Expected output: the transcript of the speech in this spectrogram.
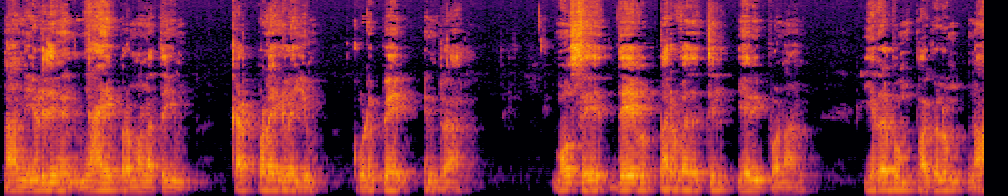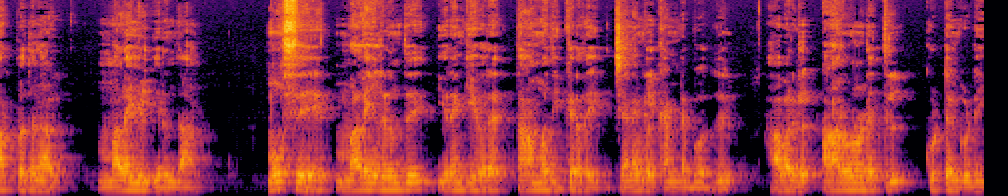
நான் எழுதின நியாயப்பிரமாணத்தையும் கற்பனைகளையும் கொடுப்பேன் என்றார். மோசே தேவ பர்வதத்தில் ஏறிப்போனான். இரவும் பகலும் நாற்பது நாள் மலையில் இருந்தான். மோசே மலையிலிருந்து இறங்கி வர தாமதிக்கிறதை ஜனங்கள் கண்டபோது அவர்கள் ஆரோனிடத்தில் கூட்டங்குடி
